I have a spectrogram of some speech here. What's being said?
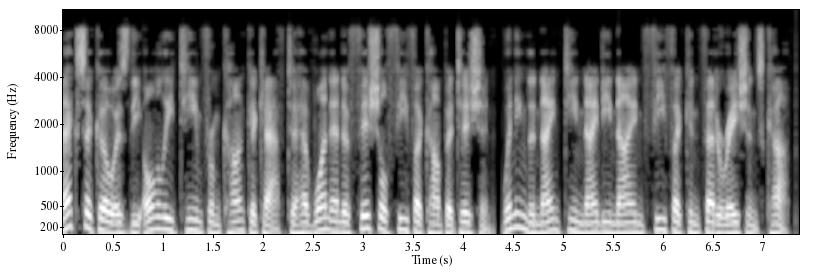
Mexico is the only team from CONCACAF to have won an official FIFA competition, winning the 1999 FIFA Confederations Cup.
